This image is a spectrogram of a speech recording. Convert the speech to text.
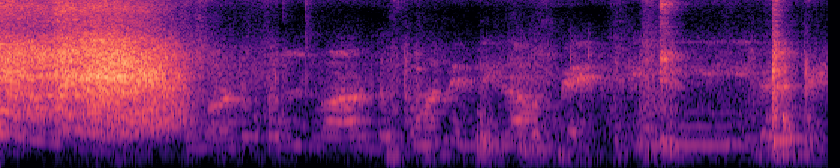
Kung mga duktong, mga duktong ano, hindi lang eh. Hindi iba yun eh.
